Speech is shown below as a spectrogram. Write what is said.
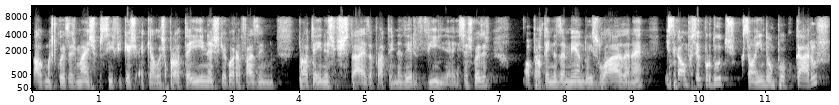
algumas coisas mais específicas, aquelas proteínas que agora fazem proteínas vegetais, a proteína de ervilha, essas coisas, ou proteína de amêndoa isolada, né? Isso acabam por ser produtos que são ainda um pouco caros,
